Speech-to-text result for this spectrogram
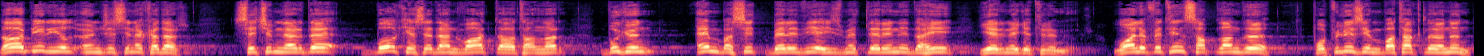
Daha bir yıl öncesine kadar seçimlerde bol keseden vaat dağıtanlar bugün en basit belediye hizmetlerini dahi yerine getiremiyor. Muhalefetin saplandığı popülizm bataklığının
